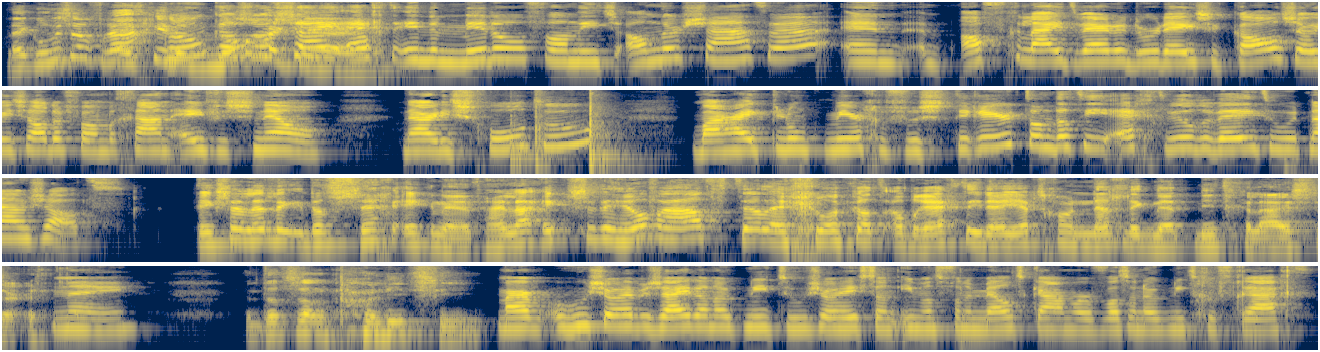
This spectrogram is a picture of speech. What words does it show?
Like, hoezo vraag Het je dat klonk nog alsof een zij keer? echt in de middel van iets anders zaten. En afgeleid werden door deze call. Zoiets hadden van we gaan even snel naar die school toe. Maar hij klonk meer gefrustreerd dan dat hij echt wilde weten hoe het nou zat. Ik zei letterlijk, dat zeg ik net. Hij ik zit een heel verhaal te vertellen en gewoon, ik had oprecht het idee, je hebt gewoon letterlijk net niet geluisterd. Nee. Dat is dan politie. Maar hoezo hebben zij dan ook niet... Hoezo heeft dan iemand van de meldkamer of wat dan ook niet gevraagd...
